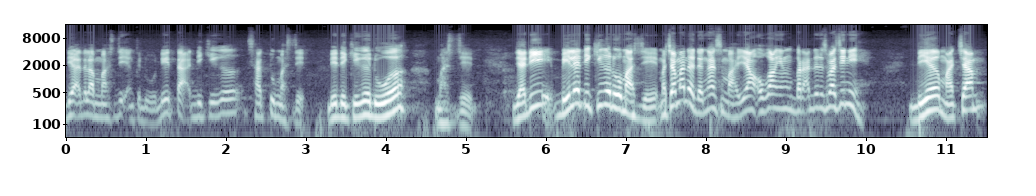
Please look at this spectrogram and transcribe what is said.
dia adalah masjid yang kedua. Dia tak dikira satu masjid. Dia dikira dua masjid. Jadi, bila dikira dua masjid, macam mana dengan sembahyang orang yang berada di sebelah sini? Dia macam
